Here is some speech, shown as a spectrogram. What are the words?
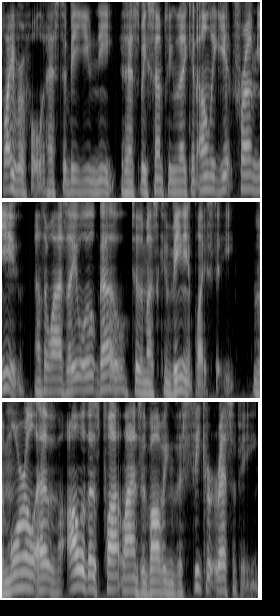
flavorful. It has to be unique. It has to be something they can only get from you. Otherwise, they will go to the most convenient place to eat. The moral of all of those plot lines involving the secret recipe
